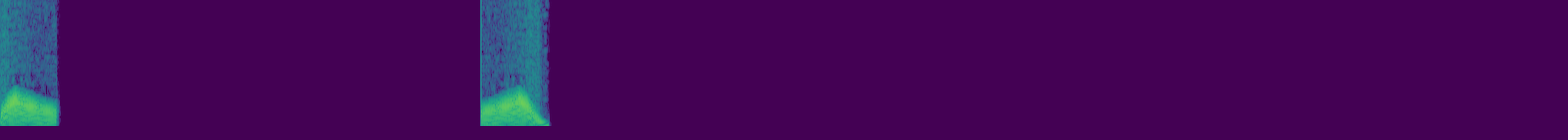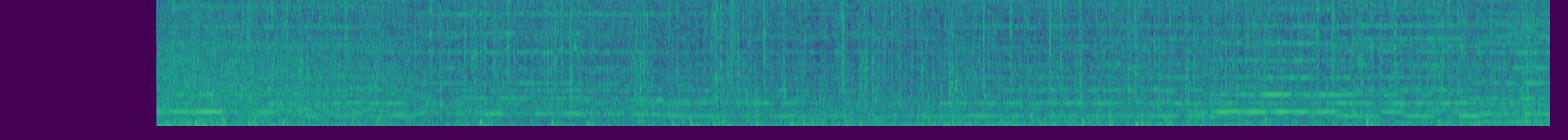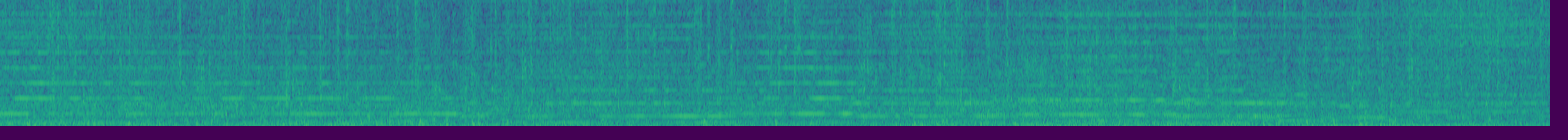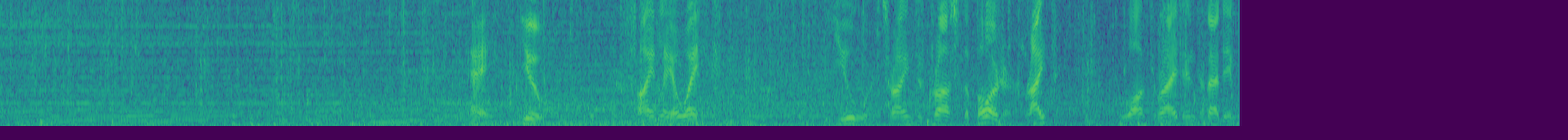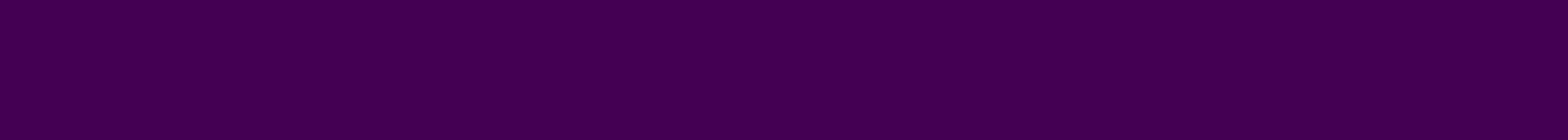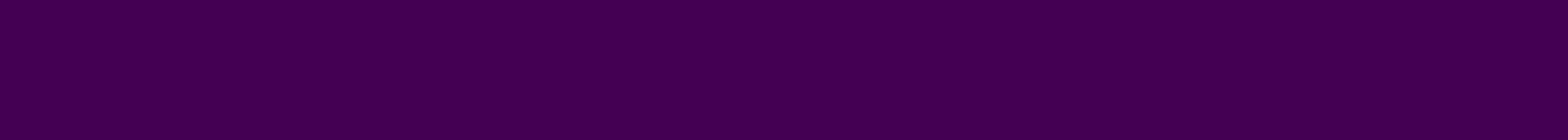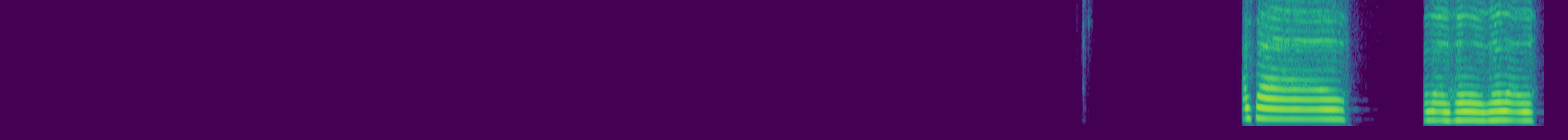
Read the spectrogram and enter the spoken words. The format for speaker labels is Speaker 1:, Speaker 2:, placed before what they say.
Speaker 1: Hey, finally awake. You were trying to cross the border, right? Walked right into that
Speaker 2: Hello. Hello, hello, hello.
